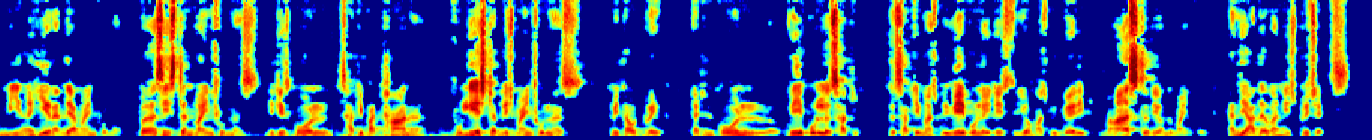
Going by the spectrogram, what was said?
mere here and there mindfulness. Persistent mindfulness. It is called satipatthana, fully established mindfulness without break. That is called vepulla sati. The sati must be vepulla. It is, you must be very mastery on the mindfulness. And the other one is precepts.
